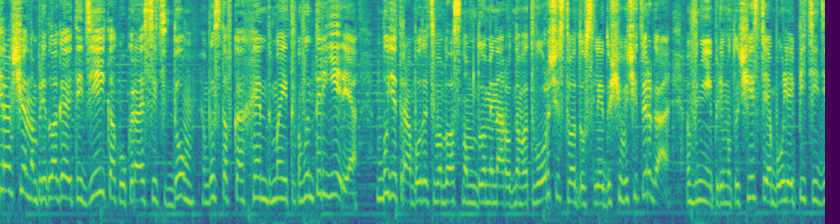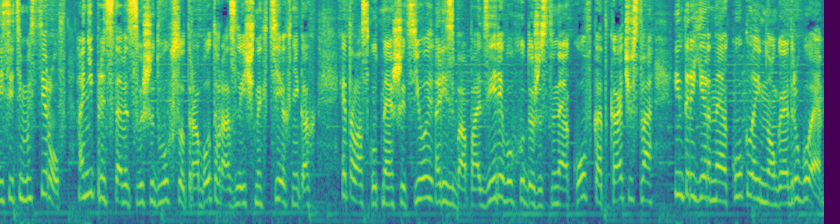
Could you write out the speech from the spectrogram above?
Кировчанам предлагают идеи, как украсить дом. Выставка «Handmade» в интерьере будет работать в областном доме народного творчества до следующего четверга. В ней примут участие более 50 мастеров. Они представят свыше 200 работ в различных техниках. Это лоскутное шитье, резьба по дереву, художественная ковка, ткачество, интерьерная кукла и многое другое.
